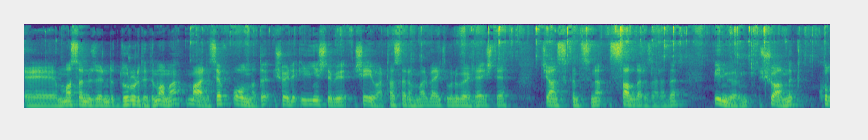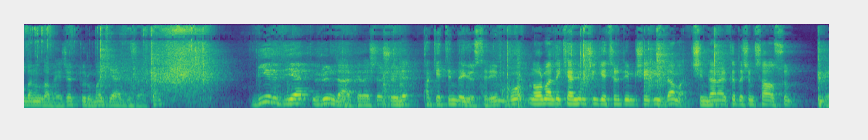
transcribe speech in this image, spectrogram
e, masanın üzerinde durur dedim ama maalesef olmadı. Şöyle ilginç de bir şey var, tasarım var. Belki bunu böyle işte can sıkıntısına sallarız arada. Bilmiyorum şu anlık kullanılamayacak duruma geldi zaten. Bir diğer ürün de arkadaşlar şöyle paketini de göstereyim. Bu normalde kendim için getirdiğim bir şey değildi ama Çin'den arkadaşım sağ olsun e,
